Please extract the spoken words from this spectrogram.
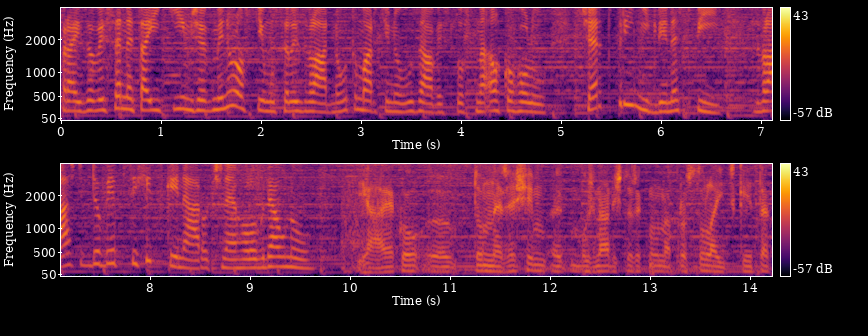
Prajzovi se netají tím, že v minulosti museli zvládnout Martinovu závislost na alkoholu. Čert prý nikdy nespí, zvlášť v době psychicky náročného lockdownu. Já jako eh, to neřeším, eh, možná když to řeknu naprosto laicky, tak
